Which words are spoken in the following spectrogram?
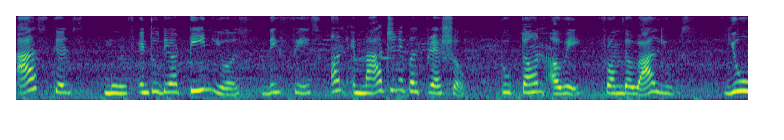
As kids move into their teen years, they face unimaginable pressure to turn away from the values you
